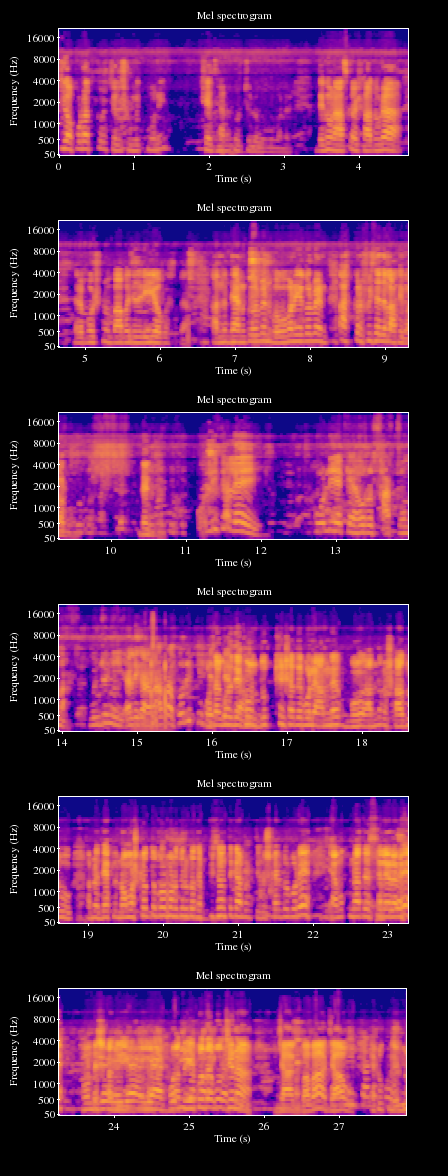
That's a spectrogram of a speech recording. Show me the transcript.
কি অপরাধ করেছিল সুমিত মণি? সে ধ্যান করছিল ভগবানের। দেখুন, আজকাল সাধুরা যারা বৈষ্ণব বাবাজিদের এই অবস্থা। আপনি ধ্যান করবেন, ভগবান ইয়ে করবেন আখ করে ফিসাতে লাথি দেখবেন। কলিকালে ছাড়তো না? এলাকা রাধা পরীক্ষিত কথাগুলো দেখুন দুঃখের সাথে বলে আপনি আপনাকে সাধু আপনি দেখলে নমস্কার তো করব না তোর কথা পিছন থেকে আমরা তিরস্কার করব রে ছেলেরা সাধু অত এই কথা বলছি না। যাক বাবা যাও একটু কৃষ্ণ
